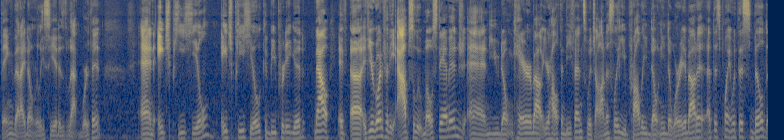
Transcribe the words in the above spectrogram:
thing that I don't really see it as that worth it and HP heal. HP heal could be pretty good. Now, if uh, if you're going for the absolute most damage and you don't care about your health and defense, which honestly you probably don't need to worry about it at this point with this build,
